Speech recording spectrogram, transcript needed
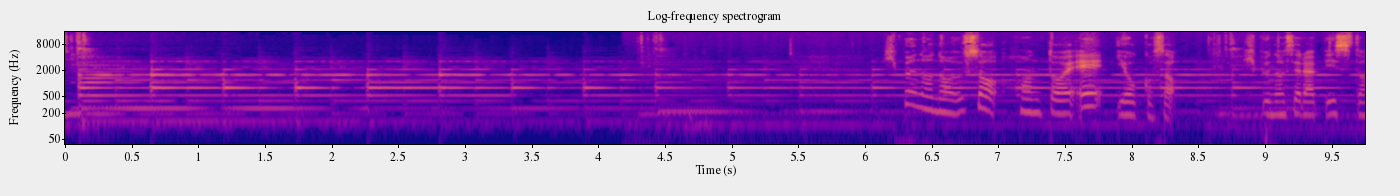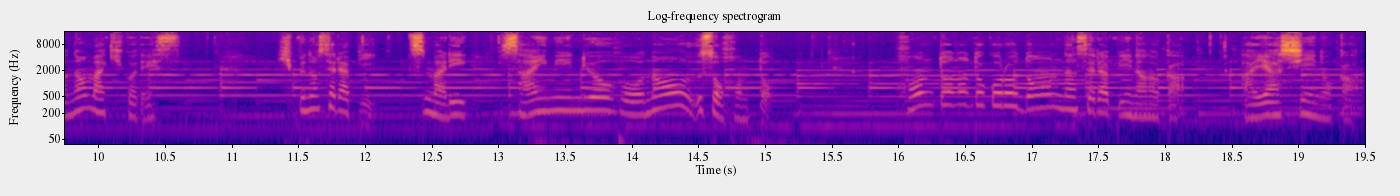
ヒプノの嘘本当へようこそ。ヒプノセラピストのマキコです。ヒプノセラピーつまり催眠療法の嘘本当。本当のところどんなセラピーなのか怪しいのか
